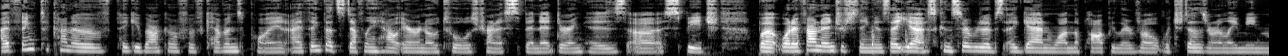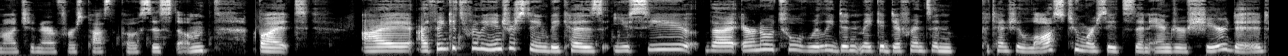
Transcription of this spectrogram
I think to kind of piggyback off of Kevin's point, I think that's definitely how Erin O'Toole was trying to spin it during his uh, speech. But what I found interesting is that yes, conservatives again won the popular vote, which doesn't really mean much in our first past the post system. But I I think it's really interesting because you see that Erin O'Toole really didn't make a difference and potentially lost two more seats than Andrew Scheer did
